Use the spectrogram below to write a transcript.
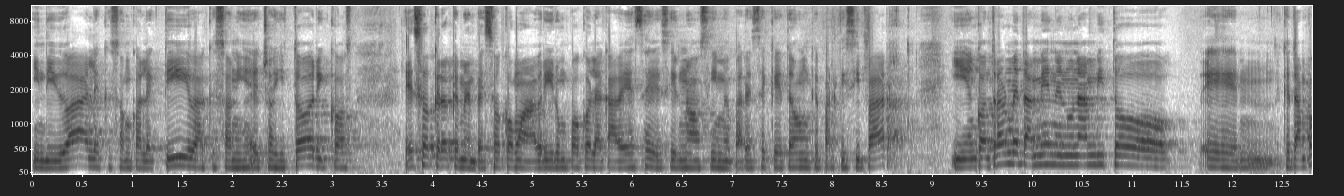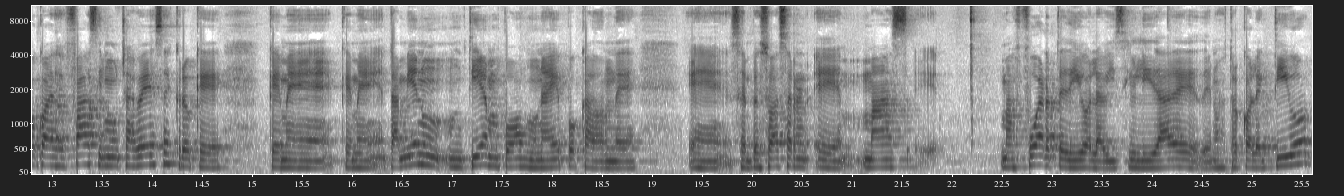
individuales, que son colectivas, que son hechos históricos. Eso creo que me empezó como a abrir un poco la cabeza y decir, no, sí, me parece que tengo que participar y encontrarme también en un ámbito eh, que tampoco es fácil muchas veces, creo que, que, me, que me, también un, tiempo, una época donde eh, se empezó a hacer eh, más, eh, más fuerte digo, la visibilidad de, nuestro colectivo.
